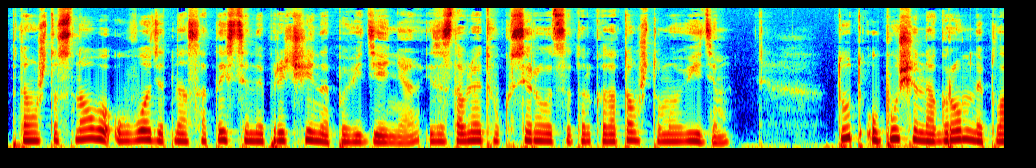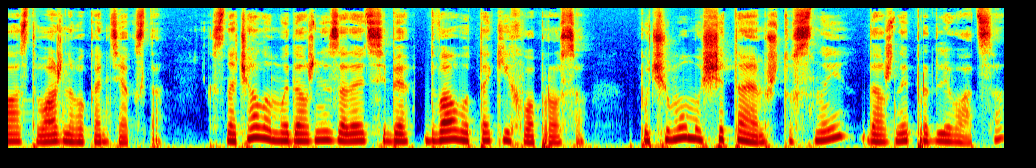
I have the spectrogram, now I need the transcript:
потому что снова уводят нас от истинной причины поведения и заставляют фокусироваться только на том, что мы видим. Тут упущен огромный пласт важного контекста. Сначала мы должны задать себе два вот таких вопроса. Почему мы считаем, что сны должны продлеваться?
